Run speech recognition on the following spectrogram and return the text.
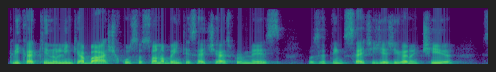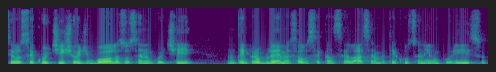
Clica aqui no link abaixo, custa só R$ 97,00 por mês. Você tem 7 dias de garantia. Se você curtir, show de bola. Se você não curtir, não tem problema, é só você cancelar, você não vai ter custo nenhum por isso.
